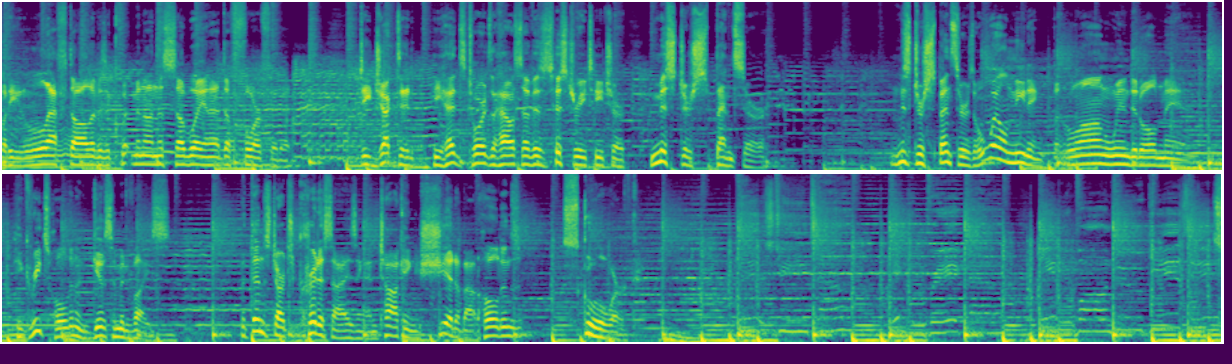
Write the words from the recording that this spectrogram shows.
but he left all of his equipment on the subway and had to forfeit it. Dejected, he heads towards the house of his history teacher, Mr. Spencer. Mr. Spencer is a well meaning but long winded old man. He greets Holden and gives him advice, but then starts criticizing and talking shit about Holden's schoolwork.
